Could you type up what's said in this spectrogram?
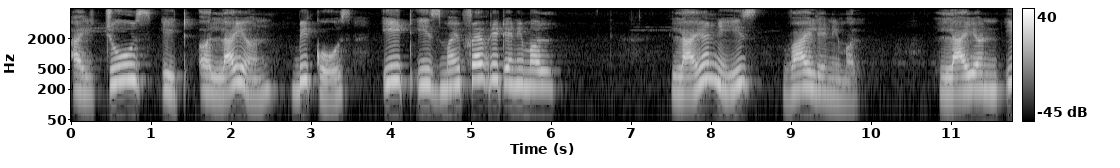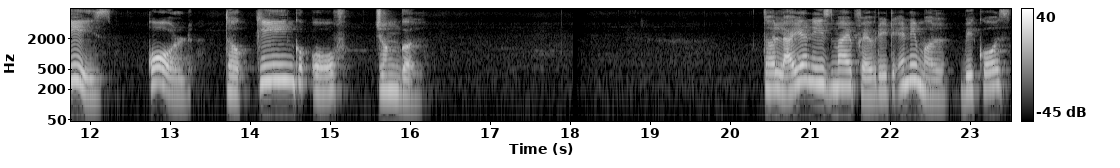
I choose it a lion because it is my favourite animal lion is wild animal Lion is called the king of jungle. The lion is my favorite animal because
